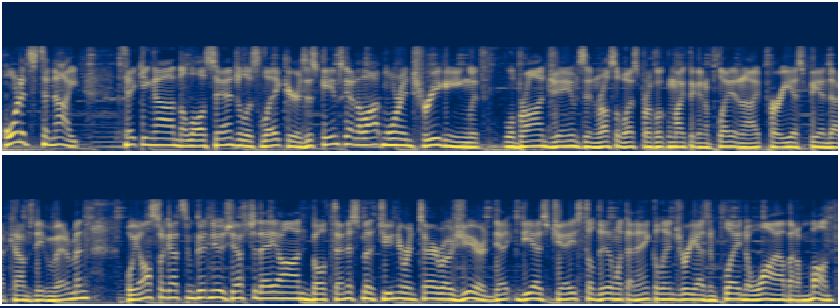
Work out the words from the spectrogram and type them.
Hornets tonight taking on the Los Angeles Lakers. This game's got a lot more intriguing with LeBron James and Russell Westbrook looking like they're going to play tonight per ESPN.com's Stephen Vetterman. We also got some good news yesterday on both Dennis Smith Jr. and Terry Rozier. D- DSJ still dealing with that ankle injury, hasn't played in a while, about a month.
